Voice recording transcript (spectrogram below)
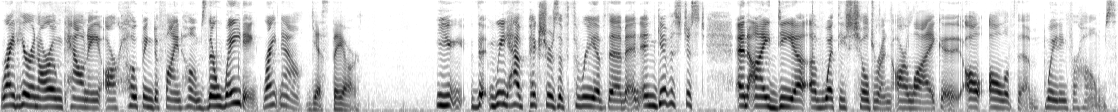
right here in our own county are hoping to find homes. They're waiting right now. Yes, they are. You, the, we have pictures of three of them, and, and give us just an idea of what these children are like, uh, all, all of them waiting for homes.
